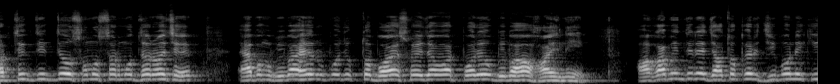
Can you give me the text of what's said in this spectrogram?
আর্থিক দিক দিয়েও সমস্যার মধ্যে রয়েছে এবং বিবাহের উপযুক্ত বয়স হয়ে যাওয়ার পরেও বিবাহ হয়নি। আগামী দিনে জাতকের জীবনে কি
